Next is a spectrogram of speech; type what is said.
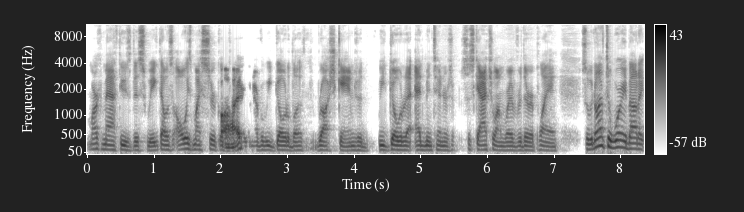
Mark Matthews this week. That was always my circle player whenever we go to the rush games or we go to Edmonton or Saskatchewan, wherever they were playing. So we don't have to worry about a,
